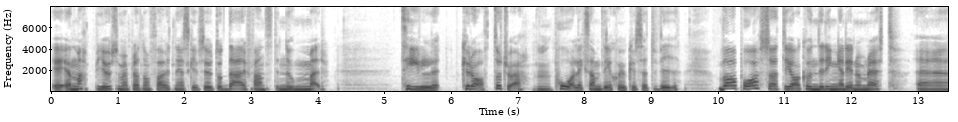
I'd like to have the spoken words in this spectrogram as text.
eh, en mapp ju, som jag pratade om förut när jag skrevs ut och där fanns det nummer till kurator tror jag Mm. på liksom det sjukhuset vi var på så att jag kunde ringa det numret. Eh,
